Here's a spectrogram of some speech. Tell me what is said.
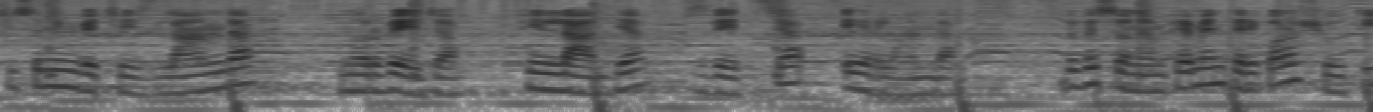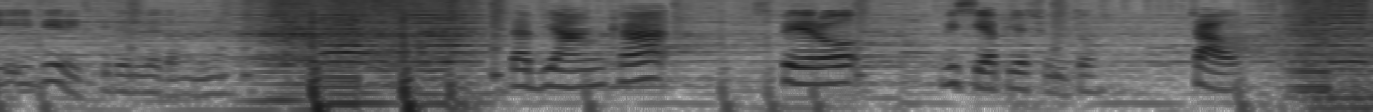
ci sono invece Islanda, Norvegia, Finlandia, Svezia e Irlanda, dove sono ampiamente riconosciuti i diritti delle donne. Da Bianca spero vi sia piaciuto. Ciao!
